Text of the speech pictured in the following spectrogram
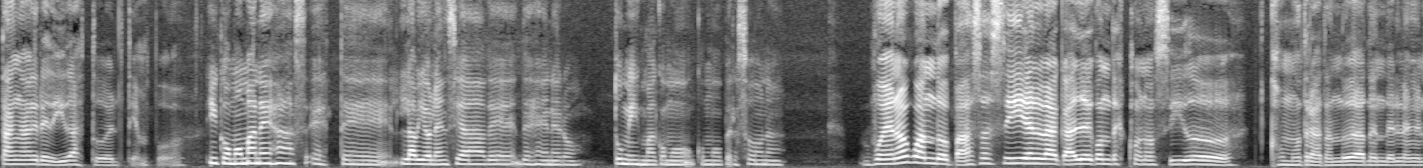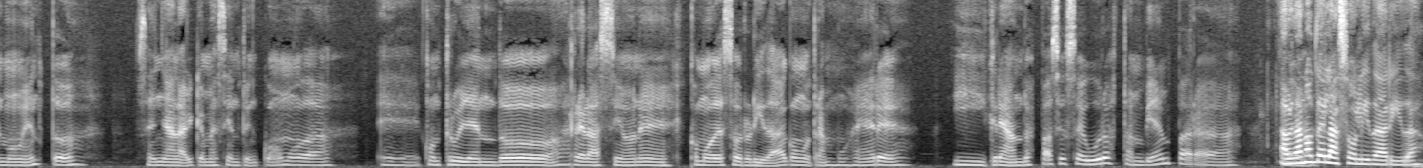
tan agredidas todo el tiempo. ¿Y cómo manejas este la violencia de, género tú misma como, como persona? Bueno, cuando pasa así en la calle con desconocidos, como tratando de atenderla en el momento, señalar que me siento incómoda, eh, construyendo relaciones como de sororidad con otras mujeres y creando espacios seguros también para... Háblanos de la solidaridad,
